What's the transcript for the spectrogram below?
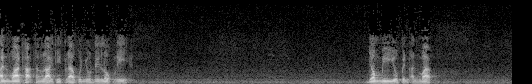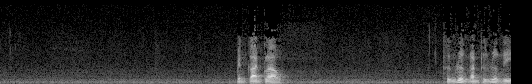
อันวาทะทั้งหลายที่กล่าวกันอยู่ในโลกนี้ ย่อมมีอยู่เป็นอันมาก เป็นการกล่าว ถึงเรื่องนั้นถึงเรื่องนี้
